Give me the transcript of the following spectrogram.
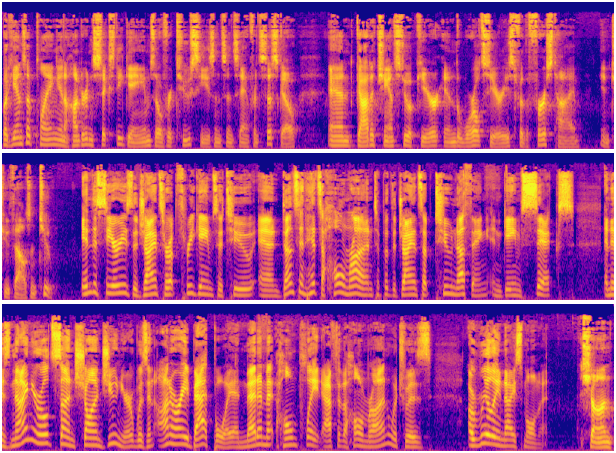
but he ends up playing in 160 games over two seasons in San Francisco and got a chance to appear in the World Series for the first time in 2002. In the series, the Giants are up three games to two, and Dunston hits a home run to put the Giants up two nothing in Game Six. And his nine-year-old son Sean Jr. was an honorary bat boy and met him at home plate after the home run, which was a really nice moment. Sean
